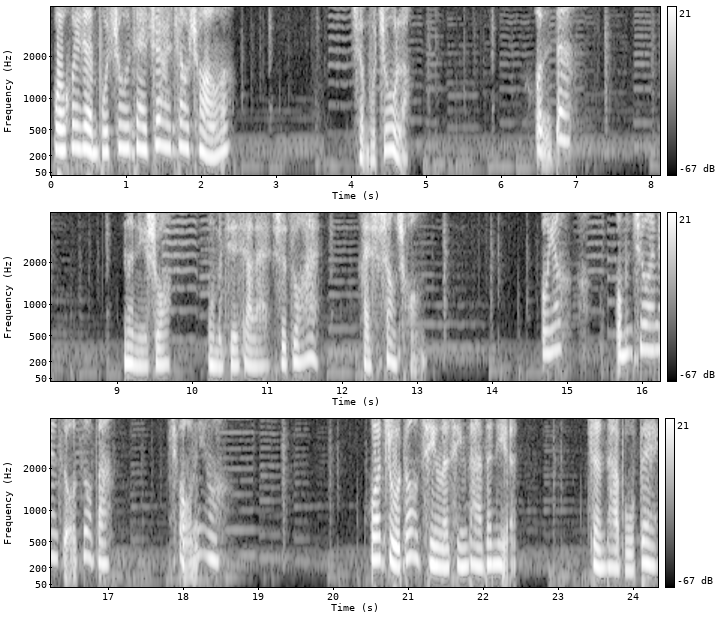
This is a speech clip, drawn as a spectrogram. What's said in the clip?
我会忍不住在这儿叫床了。忍不住了，混蛋！那你说，我们接下来是做爱，还是上床？不要。我们去外面走走吧，求你了。我主动亲了亲他的脸，趁他不备，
